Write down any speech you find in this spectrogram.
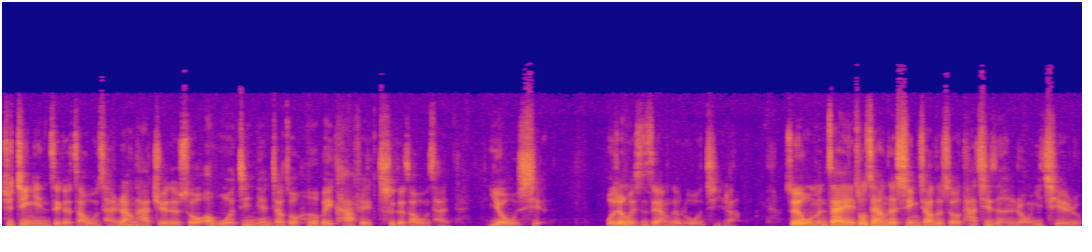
去经营这个早午餐，让他觉得说，哦，我今天叫做喝杯咖啡，吃个早午餐，悠闲。我认为是这样的逻辑啦。所以我们在做这样的行销的时候，它其实很容易切入，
